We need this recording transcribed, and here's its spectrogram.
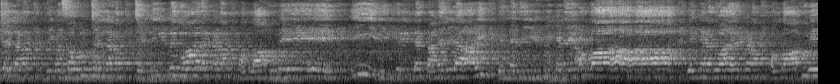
ചെല്ലണം ദിവസവും ചെല്ലണം ചെല്ലിയിട്ട് ദ്വാരക്കണം. അള്ളാഹുവേ ഈ ദിക്റിന്റെ തണലിലായി എന്നെ ജീവിപ്പിക്കണേ അള്ളാ. എങ്ങനെ ദ്വാരക്കണം? അള്ളാഹുവേ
